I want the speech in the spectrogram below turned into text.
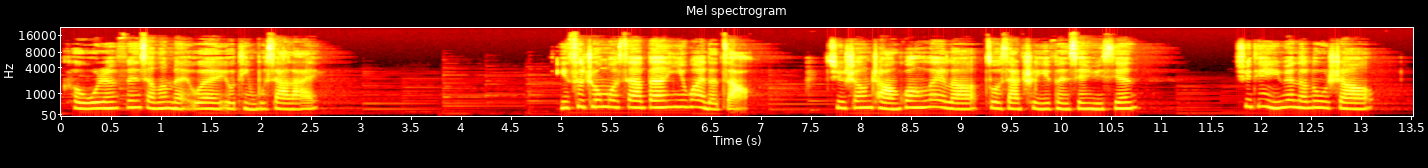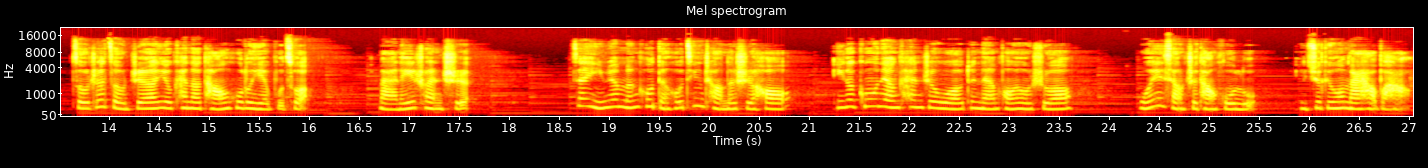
可无人分享的美味又停不下来。一次周末下班意外的早，去商场逛累了，坐下吃一份鲜芋仙。去电影院的路上，走着走着又看到糖葫芦也不错，买了一串吃。在影院门口等候进场的时候，一个姑娘看着我对男朋友说：“我也想吃糖葫芦，你去给我买好不好？”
